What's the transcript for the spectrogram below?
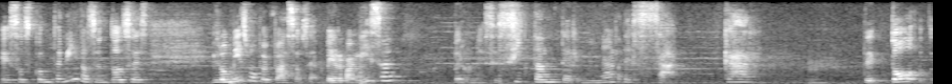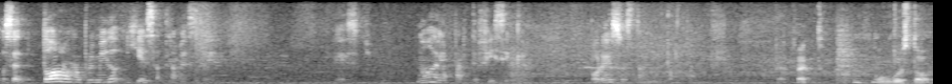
esos contenidos. Entonces, lo mismo que pasa, o sea, verbalizan, pero necesitan terminar de sacar mm. de todo, o sea, todo lo reprimido y es a través de ¿no? De la parte física. Por eso es tan importante. Perfecto. Un gusto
